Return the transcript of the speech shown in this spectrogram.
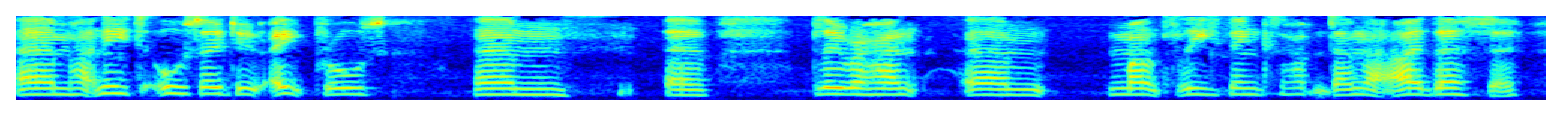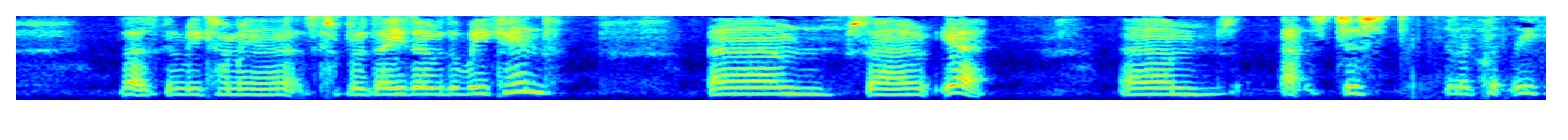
that. Um, I need to also do April's um, uh, Blue Hunt um, monthly thing. I haven't done that either, so that's going to be coming in the next couple of days over the weekend. Um, so yeah, um, that's just gonna quickly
